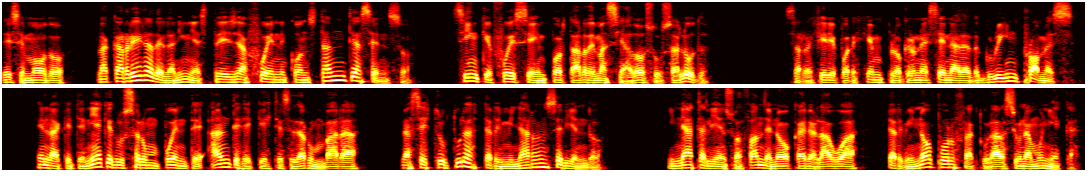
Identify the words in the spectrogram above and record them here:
De ese modo, la carrera de la niña estrella fue en constante ascenso, sin que fuese a importar demasiado su salud. Se refiere, por ejemplo, que una escena de The Green Promise, en la que tenía que cruzar un puente antes de que éste se derrumbara, las estructuras terminaron cediendo, y Natalie, en su afán de no caer al agua, terminó por fracturarse una muñeca.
